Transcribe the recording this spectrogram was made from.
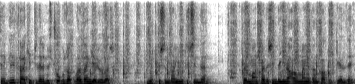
Sevgili takipçilerimiz çok uzaklardan geliyorlar. Yurt dışından, yurt içinden. Ferman kardeşim de yine Almanya'dan kalkıp geldi.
